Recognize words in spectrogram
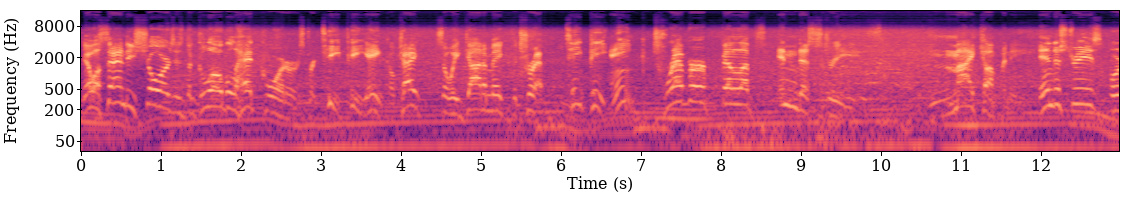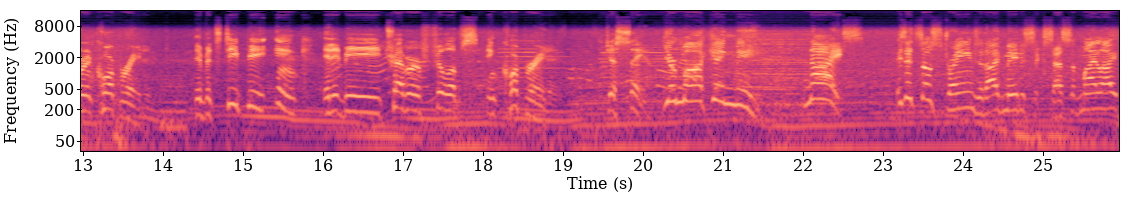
Yeah, well, Sandy Shores is the global headquarters for TP Inc., okay? So we gotta make the trip. TP Inc. Trevor Philips Industries. My company. Industries or Incorporated? If it's TP Inc., it'd be Trevor Philips Incorporated. Just saying. You're mocking me! Nice! Is it so strange that I've made a success of my life?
